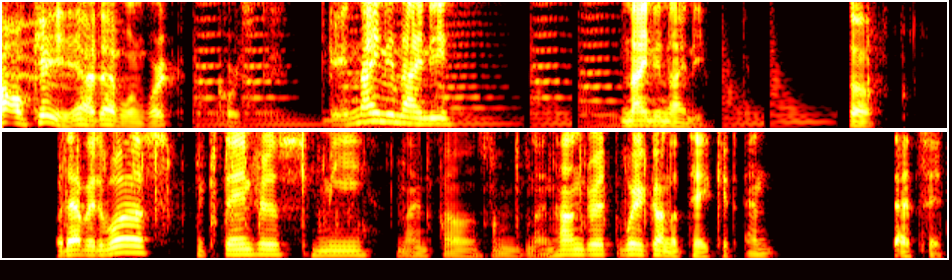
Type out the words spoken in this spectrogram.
Oh, okay, yeah, that won't work, of course. Okay, 9090. 90. 90 90. So, whatever it was, dangerous, me, 9900. We're gonna take it, and that's it.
